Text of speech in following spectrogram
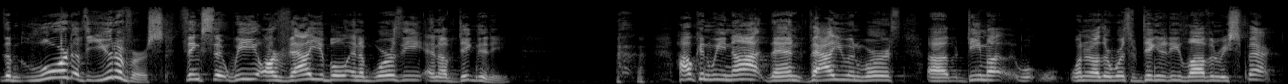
The Lord of the universe thinks that we are valuable and worthy and of dignity. How can we not then value and worth, uh, deem uh, one another worth of dignity, love, and respect?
